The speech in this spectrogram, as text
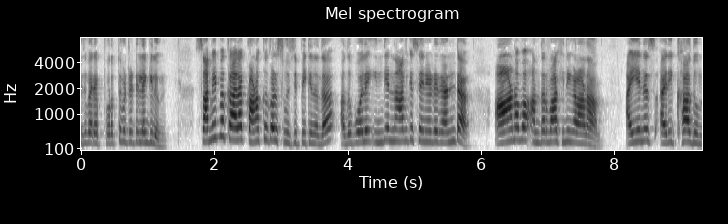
ഇതുവരെ പുറത്തുവിട്ടിട്ടില്ലെങ്കിലും സമീപകാല കണക്കുകൾ സൂചിപ്പിക്കുന്നത് അതുപോലെ ഇന്ത്യൻ നാവികസേനയുടെ രണ്ട് ആണവ അന്തർവാഹിനികളാണ് ഐ എൻ എസ് അരിഖാദും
